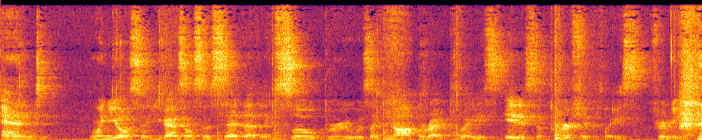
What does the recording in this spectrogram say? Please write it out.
And when you also, you guys also said that like slow brew was like not the right place. It is the perfect place for me. you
